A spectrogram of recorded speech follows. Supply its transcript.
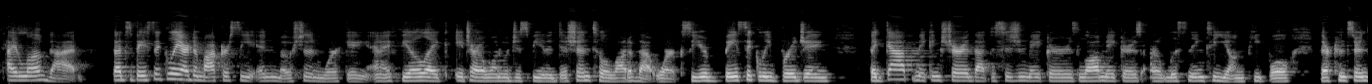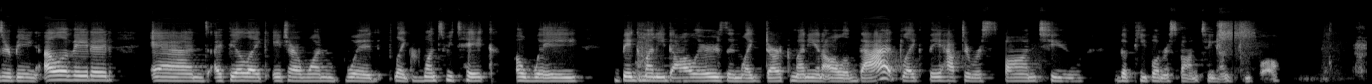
I love that. That's basically our democracy in motion and working. And I feel like HR1 would just be an addition to a lot of that work. So you're basically bridging the gap, making sure that decision makers, lawmakers are listening to young people, their concerns are being elevated. And I feel like HR1 would, like, once we take away big money dollars and like dark money and all of that like they have to respond to the people and respond to young people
